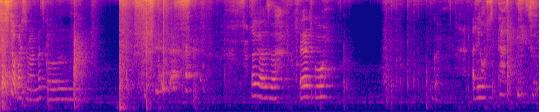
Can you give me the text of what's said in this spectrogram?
just Spider-Man, let's go. okay, let's go. Let's go. Okay. Adios. That's it.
